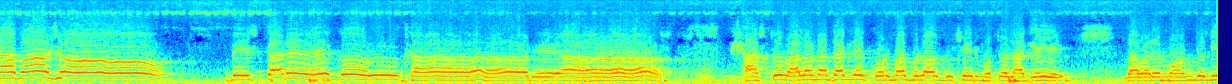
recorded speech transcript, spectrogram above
না বাস, বিস্তারে গোল খারে স্বাস্থ্য ভালো না থাকলে কর্মা পোলাও বিষের মতো লাগে। বাবারে, মন যদি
